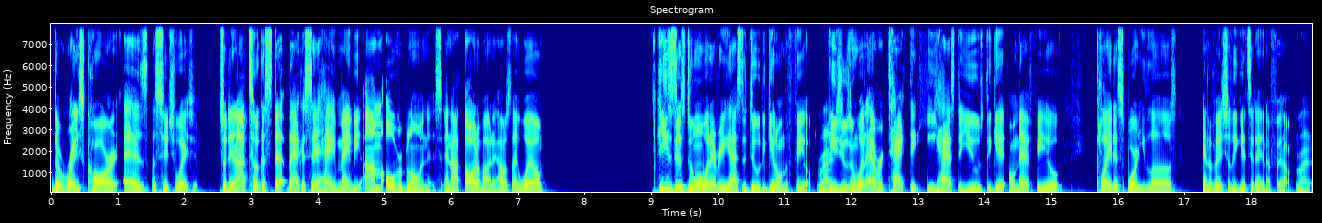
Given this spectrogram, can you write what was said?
the race card as a situation. So then I took a step back and said, hey, maybe I'm overblowing this. And I thought about it. I was like, well, he's just doing whatever he has to do to get on the field. Right. He's using whatever tactic he has to use to get on that field, play the sport he loves, and eventually get to the NFL. Right.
